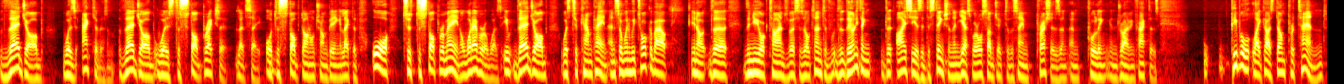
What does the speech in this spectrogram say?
Their job was activism. Their job was to stop Brexit, let's say, or to stop Donald Trump being elected, or to, to stop Remain, or whatever it was. It, their job was to campaign. And so when we talk about you know the the New York Times versus alternative. The, the, only thing that I see as a distinction, and yes, we're all subject to the same pressures and, and pulling and driving factors. People like us don't pretend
